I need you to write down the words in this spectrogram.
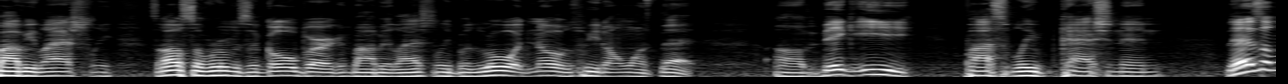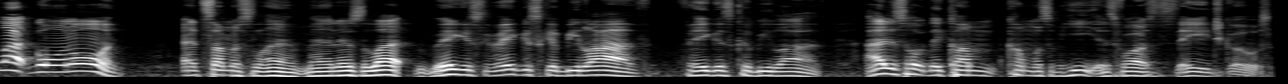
Bobby Lashley. It's also rumors of Goldberg and Bobby Lashley, but Lord knows we don't want that. Um, Big E possibly cashing in. There's a lot going on at SummerSlam, man. There's a lot. Vegas, Vegas could be live. Vegas could be live. I just hope they come come with some heat as far as the stage goes.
